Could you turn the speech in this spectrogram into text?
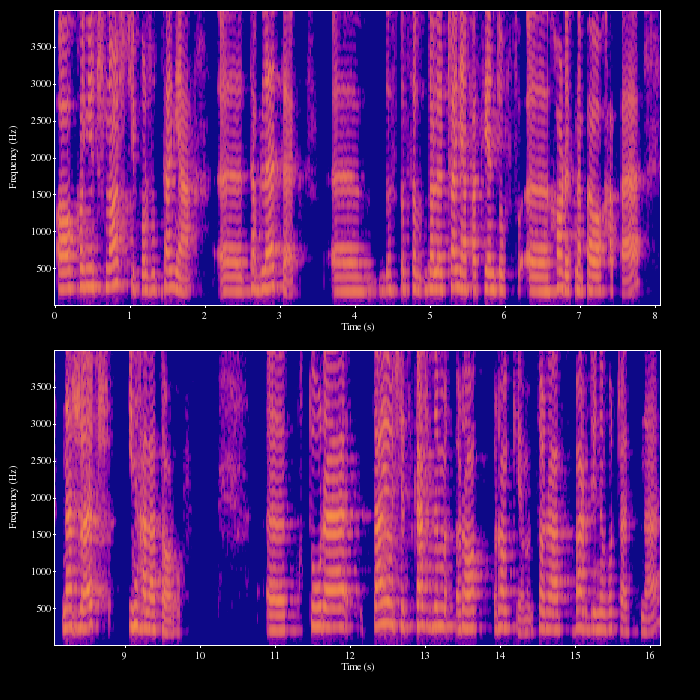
o konieczności porzucenia e, tabletek e, do, do leczenia pacjentów e, chorych na POHP na rzecz inhalatorów, które stają się z każdym ro- rokiem coraz bardziej nowoczesne.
